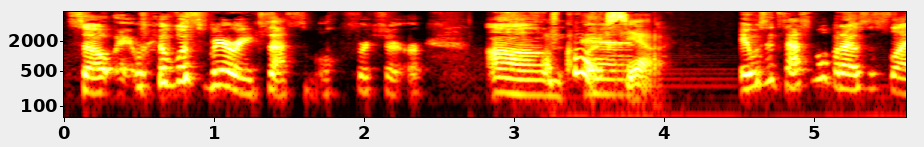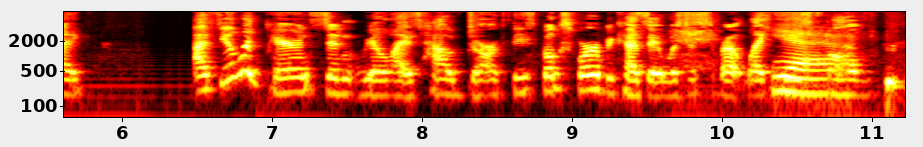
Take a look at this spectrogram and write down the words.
So it, it was very accessible for sure. Um, of course, yeah. It was accessible, but I was just like, I feel like parents didn't realize how dark these books were because it was just about like Yeah. these 12,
